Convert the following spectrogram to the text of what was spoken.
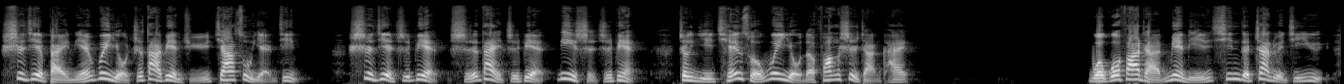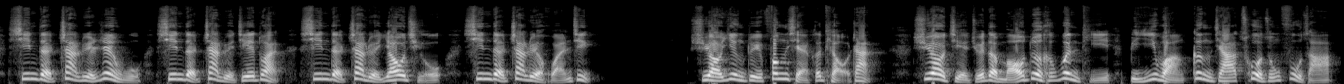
世界百年未有之大变局加速演进，世界之变、时代之变、历史之变正以前所未有的方式展开。我国发展面临新的战略机遇、新的战略任务、新的战略阶段、新的战略要求、新的战略环境。需要应对风险和挑战，需要解决的矛盾和问题比以往更加错综复杂。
